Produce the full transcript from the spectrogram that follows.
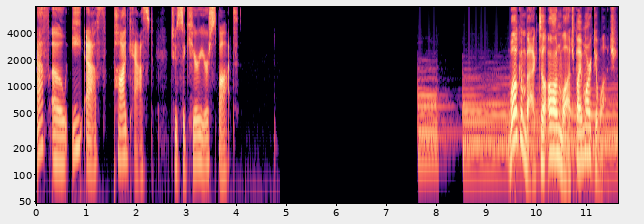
FOEF podcast to secure your spot. Welcome back to On Watch by MarketWatch.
